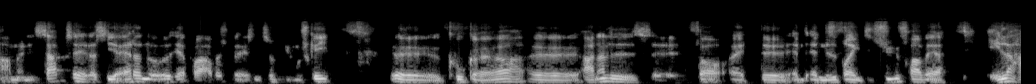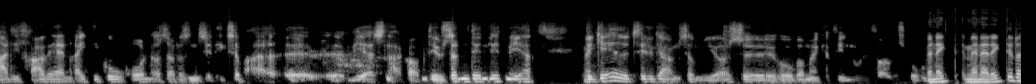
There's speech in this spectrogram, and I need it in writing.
har man en samtale og siger, er der noget her på arbejdspladsen, som vi måske øh, kunne gøre øh, anderledes for at, øh, at, at nedbringe dit sygefravær, eller har de fravær en rigtig god grund, og så er der sådan set ikke så meget øh, mere at snakke om. Det er jo sådan den lidt mere begavede tilgang, som vi også øh, håber, man kan finde ud i folkeskolen. Men, ikke, men er det ikke det, der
